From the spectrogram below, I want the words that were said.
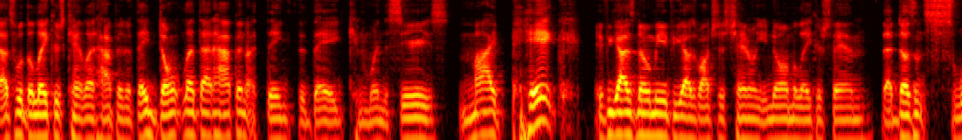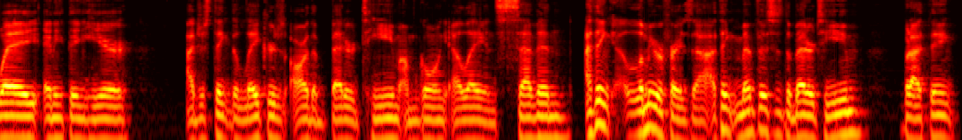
that's what the Lakers can't let happen. If they don't let that happen, I think that they can win the series. My pick, if you guys know me, if you guys watch this channel, you know I'm a Lakers fan. That doesn't sway anything here. I just think the Lakers are the better team. I'm going LA in seven. I think, let me rephrase that. I think Memphis is the better team, but I think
